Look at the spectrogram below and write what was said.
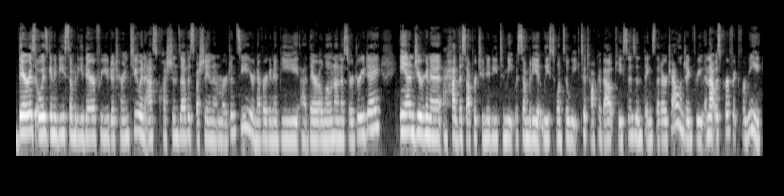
there is always going to be somebody there for you to turn to and ask questions of, especially in an emergency. You're never going to be uh, there alone on a surgery day. And you're going to have this opportunity to meet with somebody at least once a week to talk about cases and things that are challenging for you. And that was perfect for me.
